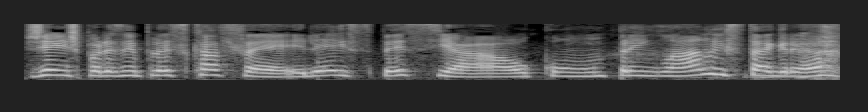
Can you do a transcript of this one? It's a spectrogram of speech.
Gente, por exemplo, esse café, ele é especial, comprem lá no Instagram.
